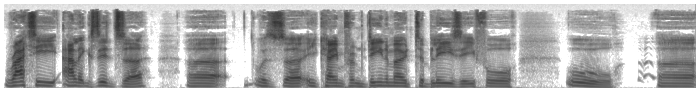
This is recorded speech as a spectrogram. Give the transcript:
Rati Aleksidze uh, was uh, he came from Dinamo Tbilisi for ooh uh,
